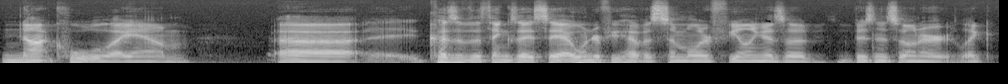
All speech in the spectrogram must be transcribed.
not cool I am because uh, of the things I say. I wonder if you have a similar feeling as a business owner, like.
